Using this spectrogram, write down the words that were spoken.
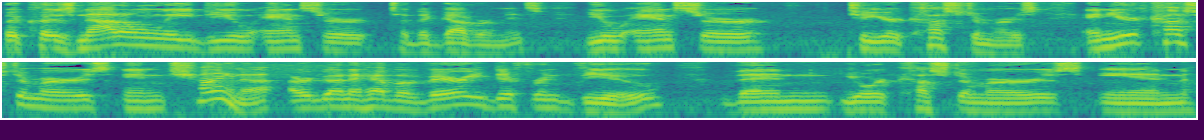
because not only do you answer to the governments, you answer to your customers. And your customers in China are going to have a very different view than your customers in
